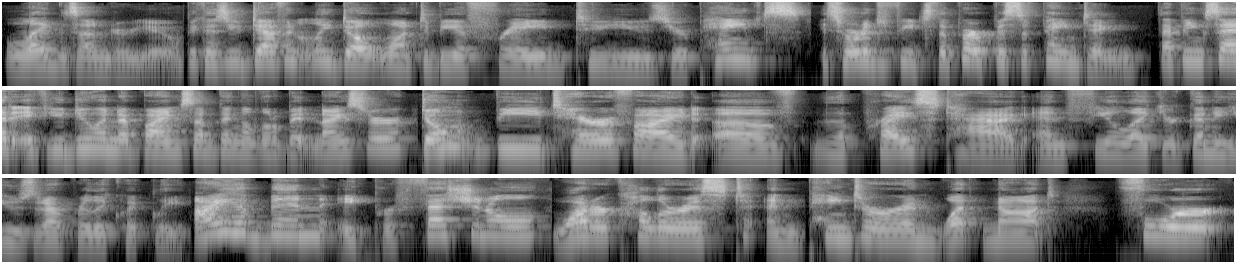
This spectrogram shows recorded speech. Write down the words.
legs under you because you definitely don't want to be afraid to use your paints. It sort of defeats the purpose of painting. That being said, if you do end up buying something a little bit nicer, don't be terrified of the price tag and feel like you're going to use it up really quickly. I have been a professional watercolorist and painter and whatnot for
